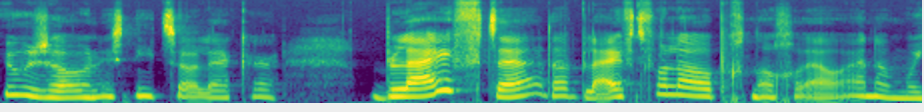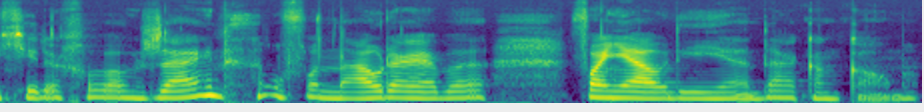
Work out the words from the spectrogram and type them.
uw zoon is niet zo lekker. Blijft hè, dat blijft voorlopig nog wel. En dan moet je er gewoon zijn. Of een ouder hebben van jou die uh, daar kan komen.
